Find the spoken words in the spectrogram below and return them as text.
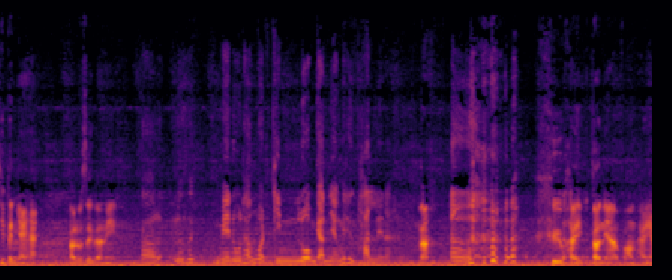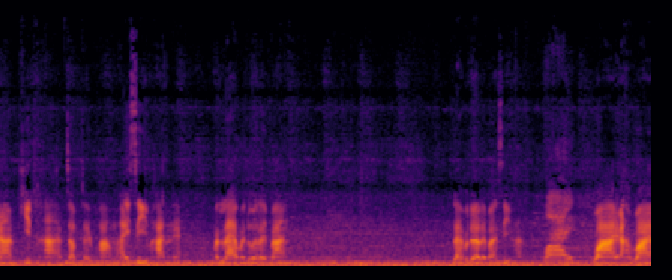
ที่เป็นไงฮะความรู้สึกตอนนี้ ก็รู้สึกเมนูทั้งหมดกินรวมกันยังไม่ถึงพันเลยนะนะเออ คือพยตอนเนี้ยฟอร์มพยายามคิดหาจับใจความว่าไอ้สี่พันเนี่ย มันแลกมาด้วยอะไรบ้าง แลกมาด้วยอะไรบ้างสี่พันวายวายอะวาย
